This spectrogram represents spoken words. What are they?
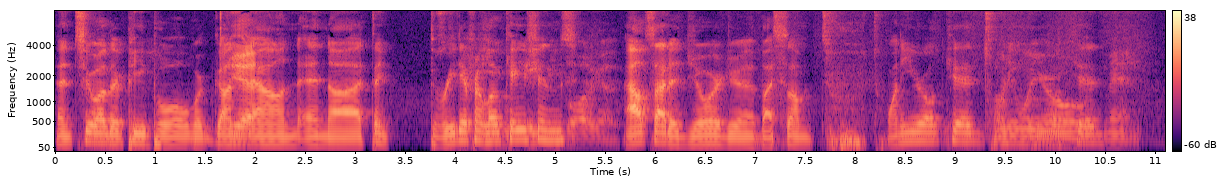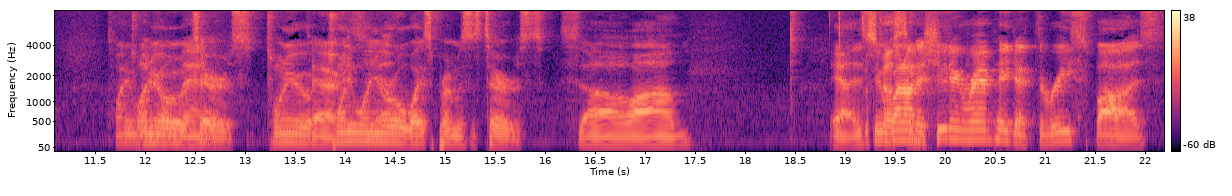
and two other people were gunned Yeah. down in uh, I think three different People- eight locations people altogether. outside of Georgia by some twenty year old kid, Twenty-one year old kid, man. twenty one Twenty year year old old man. terrorist. Twenty year Terrorist, twenty-one year yeah. old white supremacist terrorist. So, um, yeah, this dude went Disgusting. on a shooting rampage at three spas,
